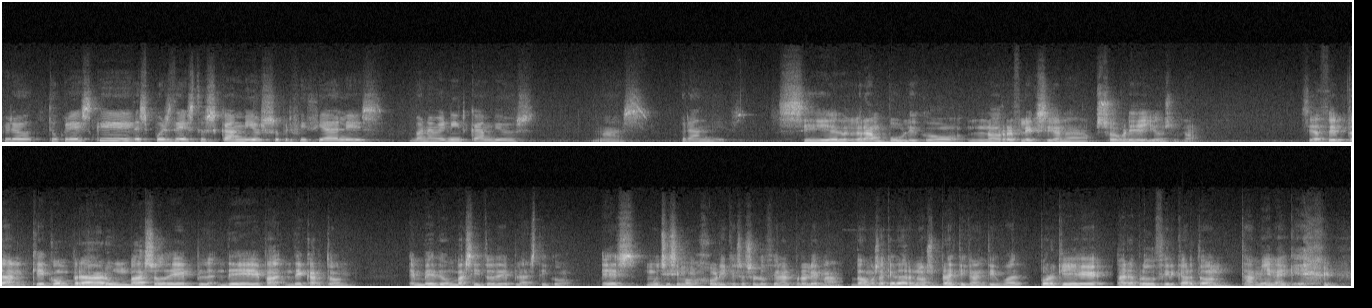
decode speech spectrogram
Pero ¿tú crees que después de estos cambios superficiales van a venir cambios más grandes? Si el gran público no reflexiona sobre ellos, no. Si aceptan que comprar un vaso de, de, de cartón en vez de un vasito de plástico es muchísimo mejor y que eso soluciona el problema, vamos a quedarnos prácticamente igual. Porque para producir cartón también hay que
